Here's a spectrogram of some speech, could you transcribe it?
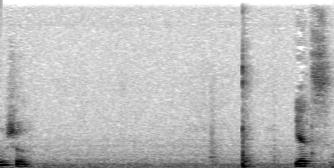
Komm schon. Jetzt.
